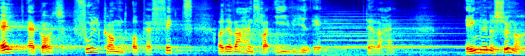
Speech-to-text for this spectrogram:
Alt er godt, fuldkomment og perfekt, og der var han fra evighed af. Der var han. Englene synger,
